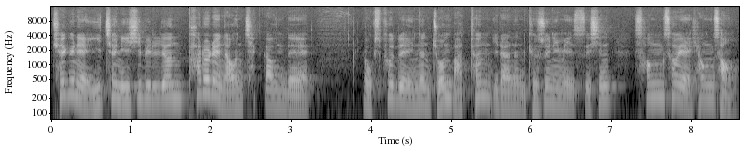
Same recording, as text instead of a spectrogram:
최근에 2021년 8월에 나온 책 가운데 옥스퍼드에 있는 존 바턴이라는 교수님이 쓰신 성서의 형성,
